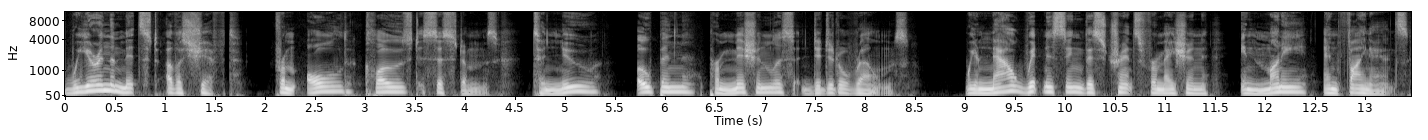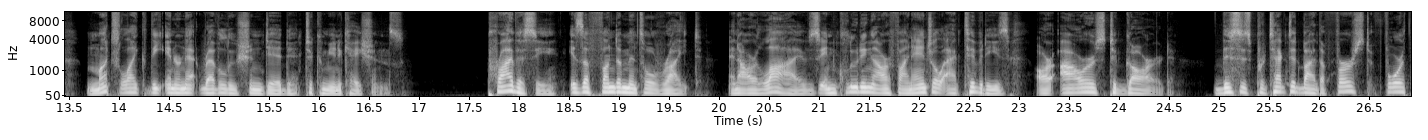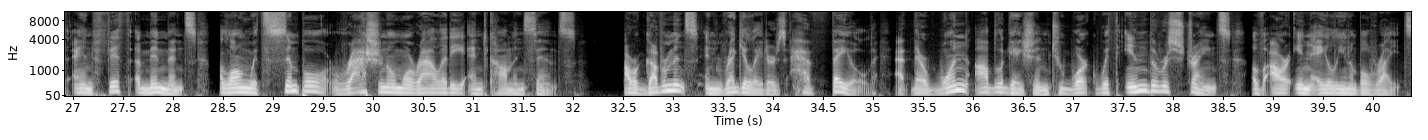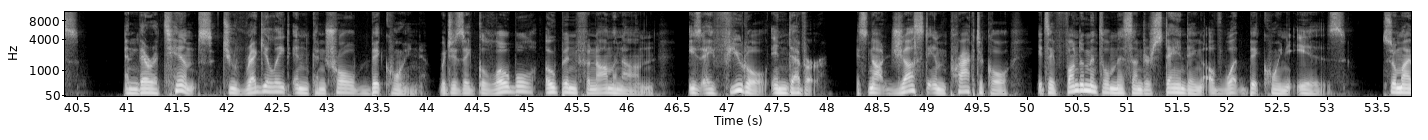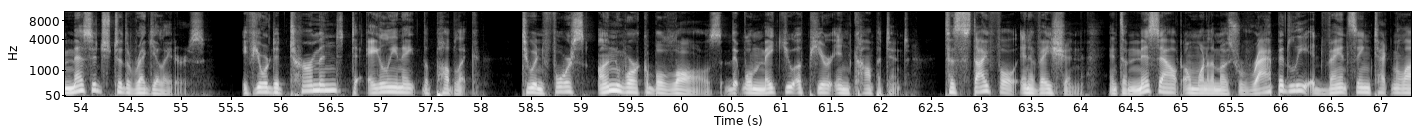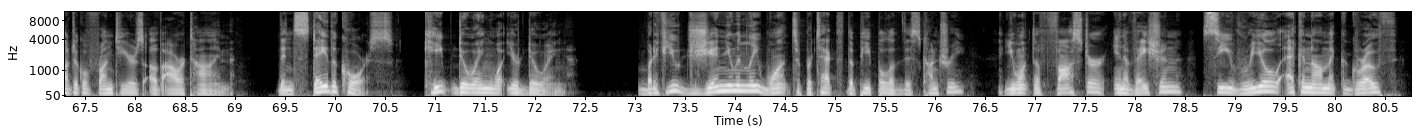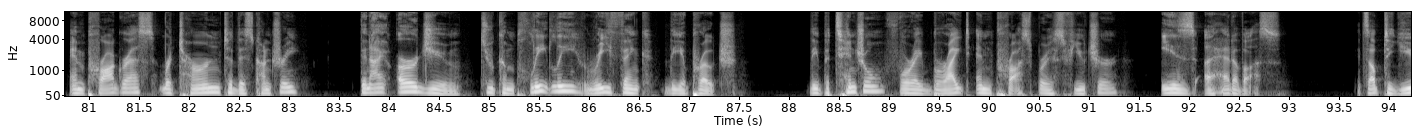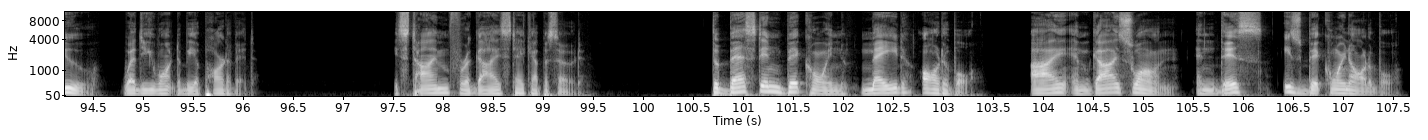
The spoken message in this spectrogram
We are in the midst of a shift from old, closed systems to new, open, permissionless digital realms. We are now witnessing this transformation in money and finance, much like the internet revolution did to communications. Privacy is a fundamental right, and our lives, including our financial activities, are ours to guard. This is protected by the First, Fourth, and Fifth Amendments, along with simple, rational morality and common sense. Our governments and regulators have failed at their one obligation to work within the restraints of our inalienable rights. And their attempts to regulate and control Bitcoin, which is a global open phenomenon, is a futile endeavor. It's not just impractical, it's a fundamental misunderstanding of what Bitcoin is. So, my message to the regulators if you're determined to alienate the public, to enforce unworkable laws that will make you appear incompetent, to stifle innovation, and to miss out on one of the most rapidly advancing technological frontiers of our time, then stay the course. Keep doing what you're doing. But if you genuinely want to protect the people of this country, you want to foster innovation, see real economic growth and progress return to this country, then I urge you to completely rethink the approach. The potential for a bright and prosperous future is ahead of us. It's up to you whether you want to be a part of it. It's time for a Guy's Take episode. The best in Bitcoin made audible. I am Guy Swan, and this is Bitcoin Audible.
